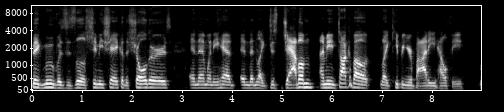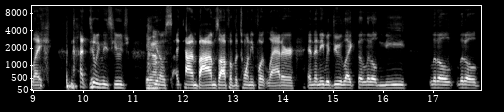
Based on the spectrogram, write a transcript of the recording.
big move was his little shimmy shake of the shoulders and then when he had and then like just jab him. I mean talk about like keeping your body healthy. Like not doing these huge yeah. you know Senton bombs off of a 20 foot ladder and then he would do like the little knee little little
